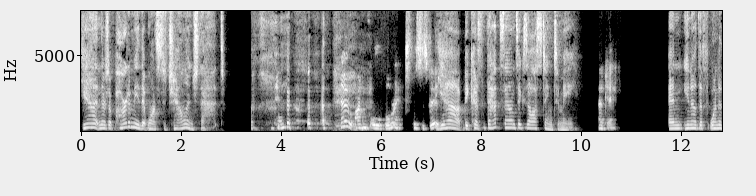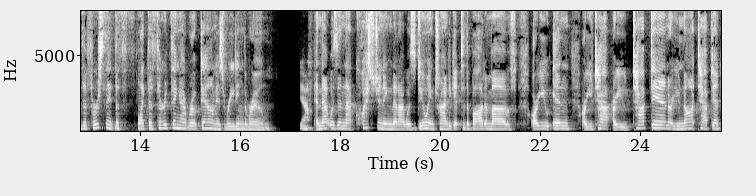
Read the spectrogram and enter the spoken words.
Yeah, and there's a part of me that wants to challenge that. Okay. no, I'm all for it. This is good. Yeah, because that sounds exhausting to me. Okay. And you know, the one of the first thing, the like the third thing I wrote down is reading the room. Yeah. And that was in that questioning that I was doing, trying to get to the bottom of, are you in, are you tap, are you tapped in? Are you not tapped in?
